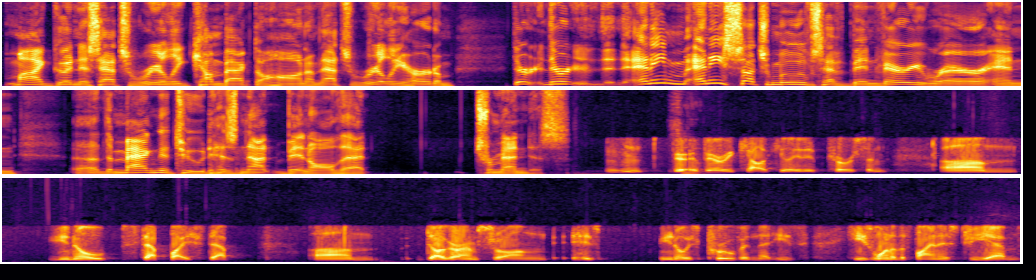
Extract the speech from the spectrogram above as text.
my goodness, that's really come back to haunt them. That's really hurt them there, there, any any such moves have been very rare, and uh, the magnitude has not been all that tremendous. Mm-hmm. Very, very calculated person. Um, you know, step by step. Um, Doug Armstrong has, you know, has proven that he's he's one of the finest GMs,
